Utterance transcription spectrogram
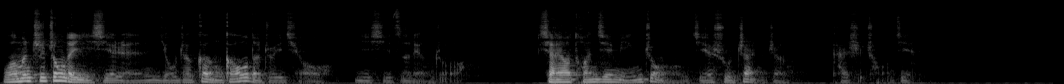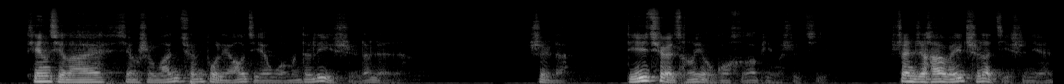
我们之中的一些人有着更高的追求，尼西兹领主。想要团结民众，结束战争，开始重建。听起来像是完全不了解我们的历史的人。是的，的确曾有过和平时期，甚至还维持了几十年。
